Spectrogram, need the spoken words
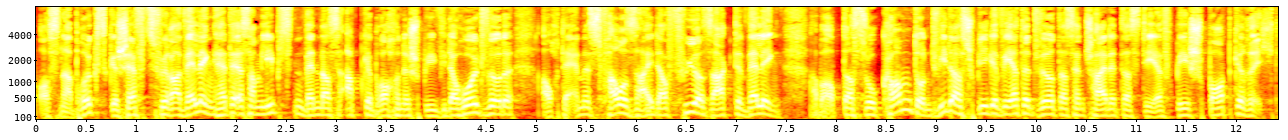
Osnabrücks Geschäftsführer Welling hätte es am liebsten, wenn das abgebrochene Spiel wiederholt würde. Auch der MSV sei dafür, sagte Welling. Aber ob das so kommt und wie das Spiel gewertet wird, das entscheidet das DFB Sportgericht.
